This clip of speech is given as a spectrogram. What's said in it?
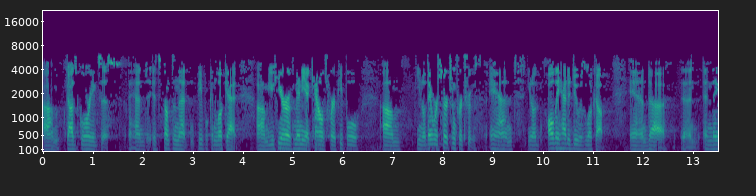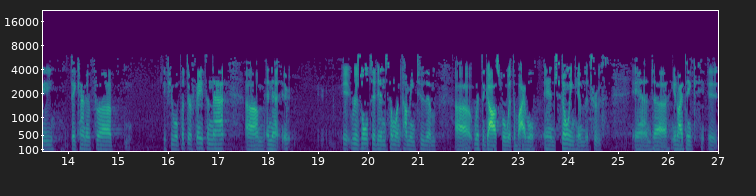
um, God's glory exists, and it's something that people can look at. Um, you hear of many accounts where people, um, you know, they were searching for truth, and you know, all they had to do was look up, and uh, and, and they they kind of, uh, if you will, put their faith in that, um, and that it, it, resulted in someone coming to them uh, with the gospel, with the Bible, and showing him the truth. And uh, you know, I think it,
